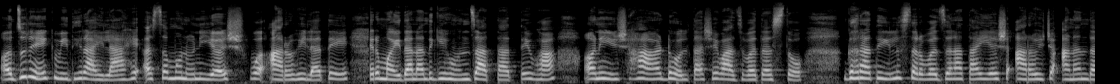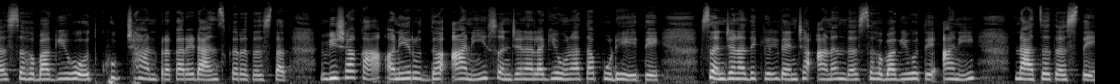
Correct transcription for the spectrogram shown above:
अजून एक विधी राहिला आहे असं म्हणून यश व आरोहीला ते मैदानात घेऊन जातात. तेव्हा अनिश हा ढोलताशे वाजवत असतो. घरातील सर्वजण आता यश आरोही आरोहीच्या आनंदात सहभागी होत खूप छान प्रकारे डान्स करत असतात. विशाखा अनिरुद्ध आणि संजनाला घेऊन आता पुढे येते. संजना देखील त्यांच्या आनंदात सहभागी होते आणि नाचत असते.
